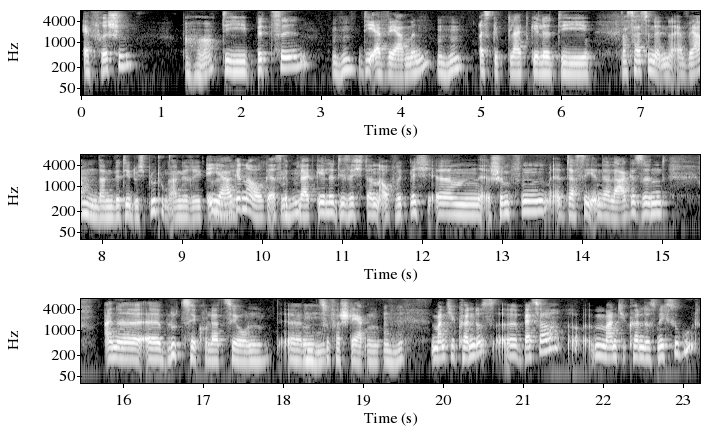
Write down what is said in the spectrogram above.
erfrischen, Aha. die bitzeln, die erwärmen. Es gibt Gleitgele, die Was heißt denn, denn erwärmen? Dann wird die Durchblutung angeregt. Ja, wie? genau. Es gibt Gleitgele, die sich dann auch wirklich ähm, schimpfen, dass sie in der Lage sind, eine äh, Blutzirkulation ähm, zu verstärken. Manche können das äh, besser, manche können das nicht so gut.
